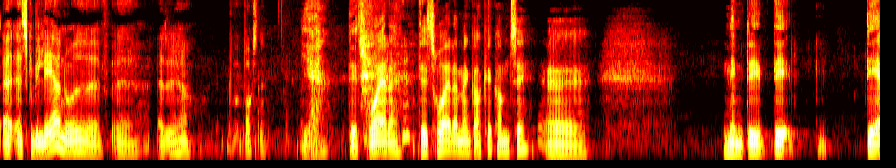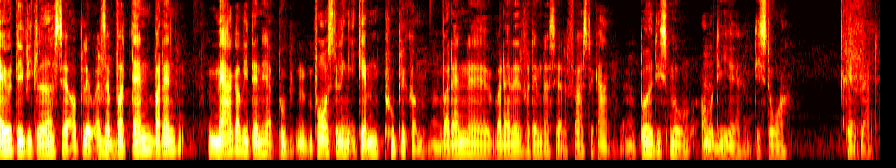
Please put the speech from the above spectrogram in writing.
At skal vi lære noget af, det her voksne? Ja, det tror jeg da. Det tror jeg da, man godt kan komme til. Men det, det, det er jo det, vi glæder os til at opleve. Altså, hvordan, hvordan mærker vi den her forestilling igennem publikum? Hvordan, øh, hvordan er det for dem, der ser det første gang? Både de små og de, de store deriblandt.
